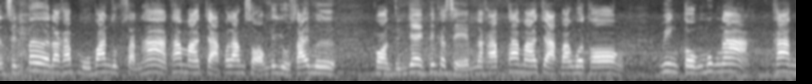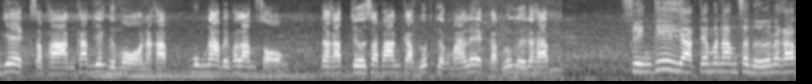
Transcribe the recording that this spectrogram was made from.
นเซ็นเตอร์นะครับ หมู่บ้านสุขสันต์5ถ้ามาจากพระรามสองจะอยู่ซ้ายมือ ก่อนถึงแยกเพชรเกษมนะครับ ถ้ามาจากบางบัวทอง วิ่งตรงมุ่งหน้า ข้ามแยกสะพาน ข้ามแยกเดอะมอลล์นะครับ มุ่งหน้าไปพระรามสองนะครับ เจอสะพานกลับรถเกื่องม้าแรกกลับรถเลยนะครับ สิ่งที่อยากจะมานำเสนอนะครับ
